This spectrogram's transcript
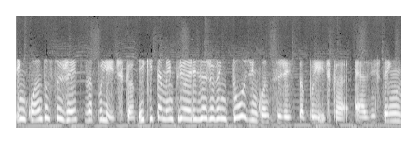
enquanto sujeitos da política e que também prioriza a juventude enquanto sujeitos da política. É, a gente tem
